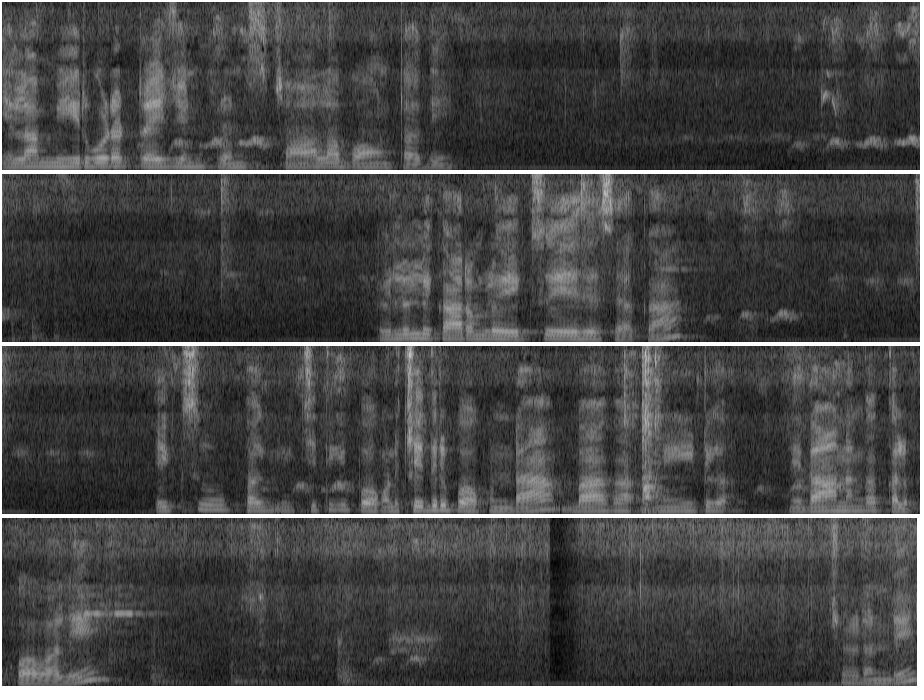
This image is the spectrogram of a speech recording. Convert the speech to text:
ఇలా మీరు కూడా ట్రై చేయండి ఫ్రెండ్స్ చాలా బాగుంటుంది. వెల్లుల్లి కారంలో ఎగ్స్ వేసేసాక ఎగ్స్ పగి చితికిపోకుండా చెదిరిపోకుండా బాగా నీట్గా నిదానంగా కలుపుకోవాలి. చూడండి.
